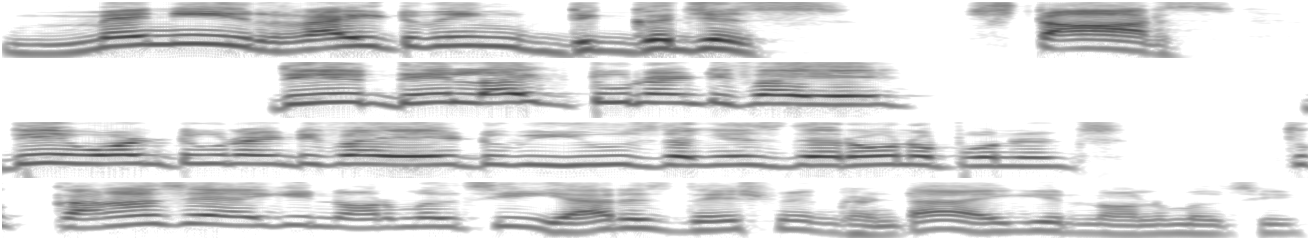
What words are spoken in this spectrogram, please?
many right wing diggajas, stars, they, they like 295A. They want 295A to be used against their own opponents. तो कहां से आएगी नॉर्मल सी यार इस देश में घंटा आएगी नॉर्मल सी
